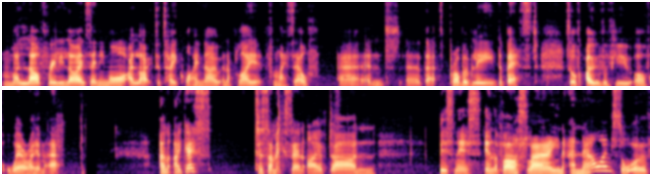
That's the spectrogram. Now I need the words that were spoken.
my love really lies anymore. I like to take what I know and apply it for myself. And uh, that's probably the best sort of overview of where I am at. And I guess to some extent, I have done business in the fast lane. And now I'm sort of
